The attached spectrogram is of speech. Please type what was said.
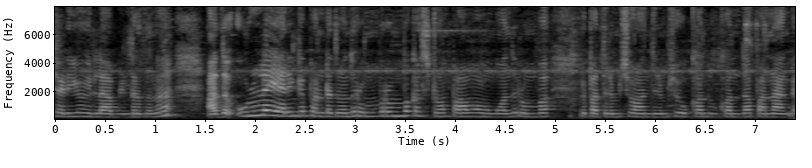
செடியும் இல்லை அப்படின்றதுனால அதை உள்ளே இறங்கி பண்ணுறது வந்து ரொம்ப ரொம்ப கஷ்டம். பாவம் அவங்க வந்து ரொம்ப ஒரு பத்து நிமிஷம் அஞ்சு நிமிஷம் உட்காந்து உட்காந்து தான் பண்ணாங்க.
